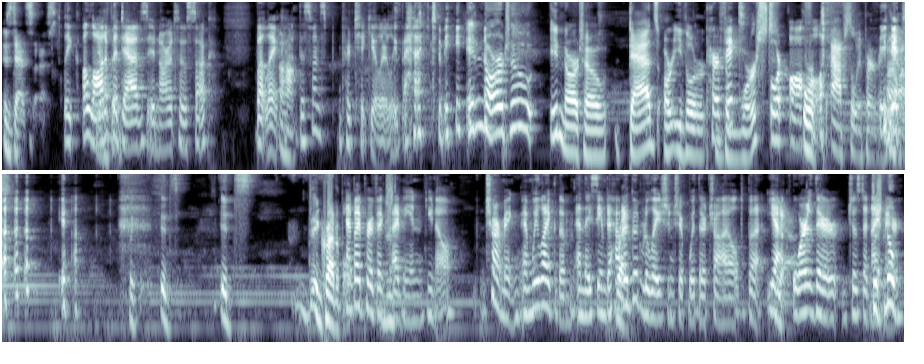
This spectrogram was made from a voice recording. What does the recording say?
his dad sucks Like a lot Yeah, of the dads in Naruto suck, but like Uh-huh. this one's particularly bad to me. In Naruto, in Naruto, dads are either Perfect the worst or awful. or absolutely perfect. yeah, yeah. Like it's it's incredible. And by perfect, I mean you know charming, and we like them, and they seem to have a good relationship with their child. But yeah, Yeah. or they're just a There's nightmare.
